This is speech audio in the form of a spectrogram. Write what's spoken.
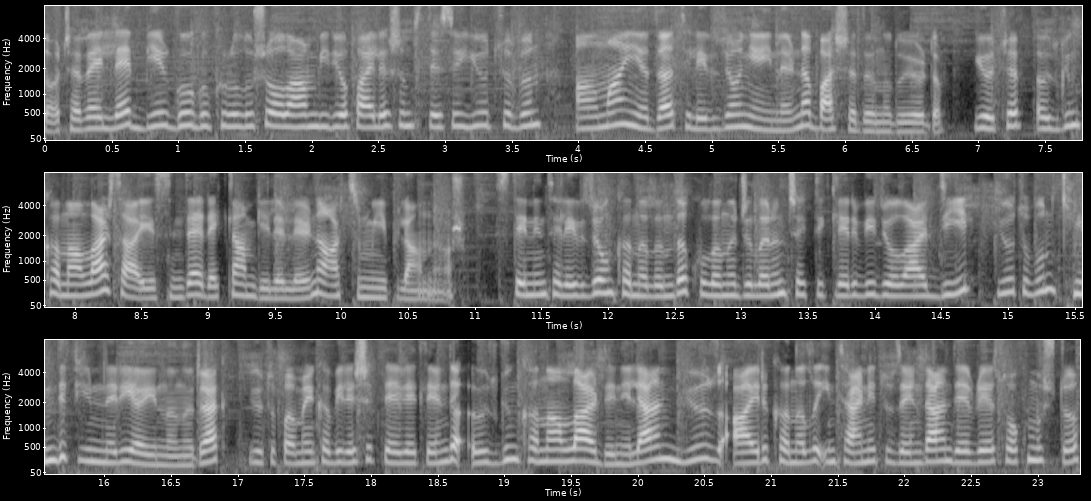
Deutsche Welle bir Google kuruluşu olan video paylaşım sitesi YouTube'un Almanya'da televizyon yayınlarına başladığını duyurdu. YouTube, özgün kanallar sayesinde reklam gelirlerini arttırmayı planlıyor. Sitenin televizyon kanalında kullanıcıların çektikleri videolar değil, YouTube'un kendi filmleri yayınlanacak. YouTube Amerika Birleşik Devletleri'nde özgün kanallar denilen 100 ayrı kanalı internet üzerinden devreye sokmuştu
